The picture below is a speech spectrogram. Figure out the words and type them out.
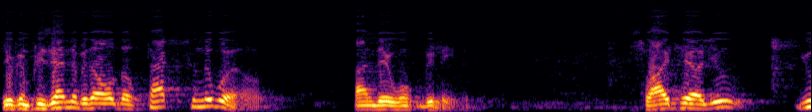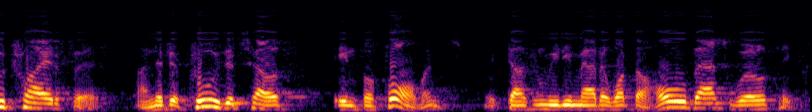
You can present them with all the facts in the world, and they won't believe it. So I tell you, you try it first. And if it proves itself in performance, it doesn't really matter what the whole vast world thinks.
